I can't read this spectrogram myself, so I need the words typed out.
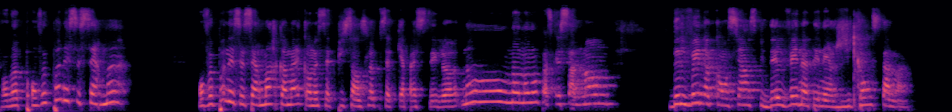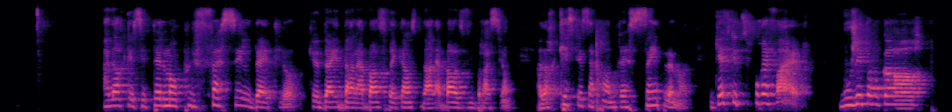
On ne veut pas nécessairement, on veut pas nécessairement reconnaître qu'on a cette puissance-là puis cette capacité-là. Non, non, non, non, parce que ça demande d'élever notre conscience puis d'élever notre énergie constamment. Alors que c'est tellement plus facile d'être là que d'être dans la basse fréquence, dans la basse vibration. Alors, qu'est-ce que ça prendrait simplement? Qu'est-ce que tu pourrais faire? Bouger ton corps,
